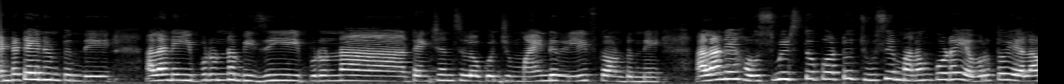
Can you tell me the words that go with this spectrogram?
ఎంటర్టైన్ ఉంటుంది. అలానే ఇప్పుడున్న బిజీ ఇప్పుడున్న టెన్షన్స్లో కొంచెం మైండ్ రిలీఫ్గా ఉంటుంది. అలానే హౌస్ మేట్స్తో పాటు చూసే మనం కూడా ఎవరితో ఎలా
